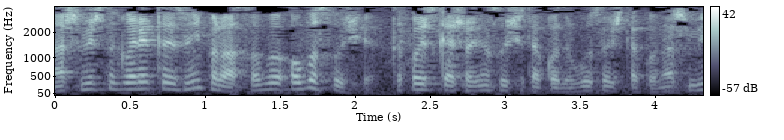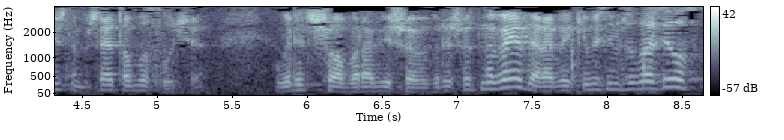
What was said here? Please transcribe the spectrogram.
Наша Мишна говорит, извини, пожалуйста, оба, оба случая. Ты хочешь сказать, что один случай такой, другой случай такой. Наша Мишна представляет оба случая. Говорит, что Раби Шов говорит, что это Навейда, Раби Кива с ним согласился.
